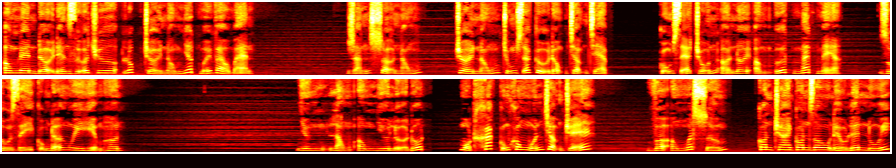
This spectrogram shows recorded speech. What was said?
ông nên đợi đến giữa trưa lúc trời nóng nhất mới vào bạn. Rắn sợ nóng, trời nóng chúng sẽ cử động chậm chạp, cũng sẽ trốn ở nơi ẩm ướt mát mẻ, dù gì cũng đỡ nguy hiểm hơn. Nhưng lòng ông như lửa đốt, một khắc cũng không muốn chậm trễ. Vợ ông mất sớm, con trai con dâu đều lên núi,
